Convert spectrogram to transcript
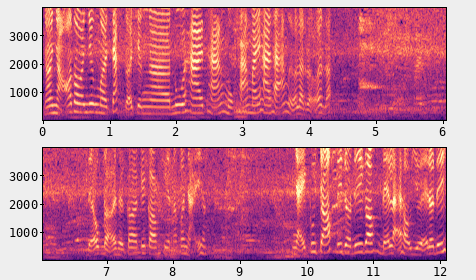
Nhỏ nhỏ thôi, nhưng mà chắc cỡ chừng à, nuôi hai tháng, một tháng mấy, hai tháng nữa là rỡ rồi đó. Để út đợi thử coi cái con kia nó có nhảy không. Nhảy cú chót đi rồi đi con, để lại hậu duệ rồi đi.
